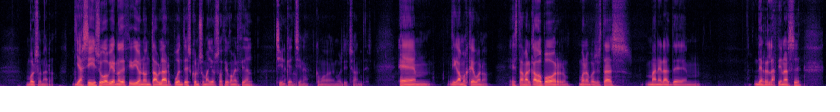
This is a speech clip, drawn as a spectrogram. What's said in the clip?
Bolsonaro. Y así su gobierno decidió no entablar puentes con su mayor socio comercial, China, que. China, como hemos dicho antes. Em, digamos que, bueno, está marcado por, bueno, pues estas maneras de, de relacionarse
